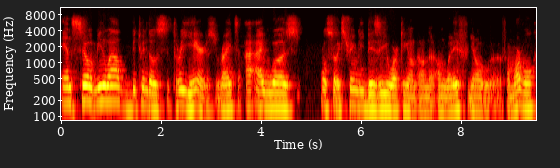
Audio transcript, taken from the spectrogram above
and so meanwhile between those three years right i, I was also extremely busy working on on on what if you know for marvel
